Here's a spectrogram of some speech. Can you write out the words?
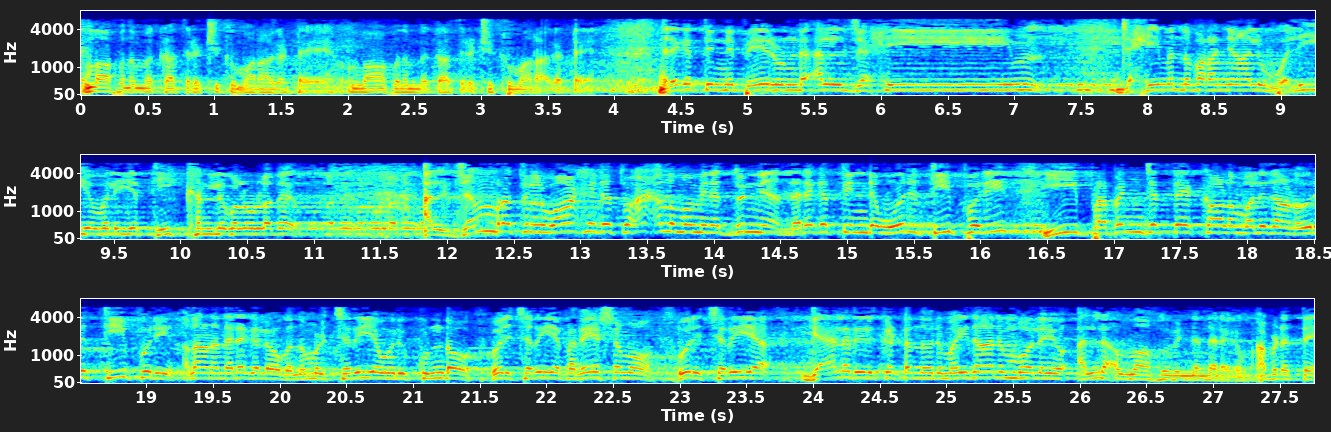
അള്ളാഹു നമ്മെ കാത്ത് രക്ഷിക്കുമാറാകട്ടെ അള്ളാഹു നമ്മെ കാത്ത് രക്ഷിക്കുമാറാകട്ടെ നരകത്തിന് പേരുണ്ട് അൽ ജഹീം. ജഹീം എന്ന് പറഞ്ഞാൽ വലിയ വലിയ തീക്കനലുകളുള്ളത് അൽ ജംറത്തുൽ നരകത്തിന്റെ ഒരു തീപ്പൊരി ഈ പ്രപഞ്ചത്തെക്കാളും വലുതാണ്. ഒരു തീപ്പൊരി. അതാണ് നരകലോകം. നമ്മൾ ചെറിയ ഒരു കുണ്ടോ ഒരു ചെറിയ പ്രദേശമോ ഒരു ചെറിയ ഗാലറിയിൽ കിട്ടുന്ന ഒരു മൈതാനം പോലെയോ അല്ല അള്ളാഹുവിന്റെ നരകം. അവിടുത്തെ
